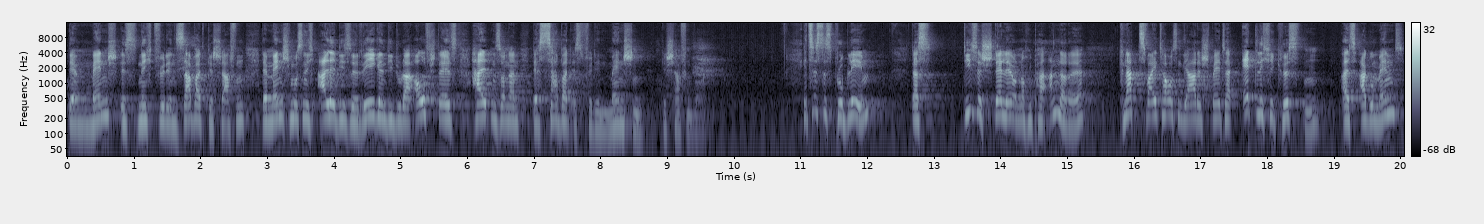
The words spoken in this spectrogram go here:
Der Mensch ist nicht für den Sabbat geschaffen. Der Mensch muss nicht alle diese Regeln, die du da aufstellst, halten, sondern der Sabbat ist für den Menschen geschaffen worden. Jetzt ist das Problem, dass diese Stelle und noch ein paar andere knapp 2000 Jahre später etliche Christen als Argument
